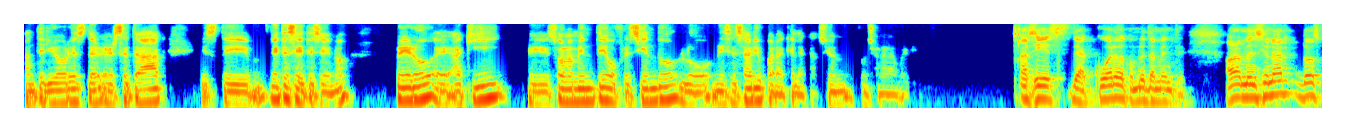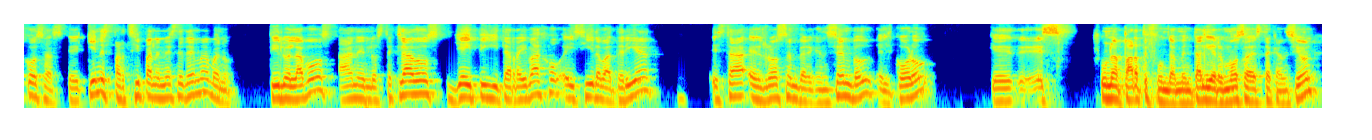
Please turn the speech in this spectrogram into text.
anteriores de RZA, este, etc., etc., ¿no? Pero eh, aquí eh, solamente ofreciendo lo necesario para que la canción funcionara muy bien. Así es, de acuerdo completamente. Ahora, mencionar dos cosas. Eh, ¿Quiénes participan en este tema? Bueno, Tilo en la voz, Anne en los teclados, JP guitarra y bajo, AC la batería. Está el Rosenberg Ensemble, el coro, que es una parte fundamental y hermosa de esta canción.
